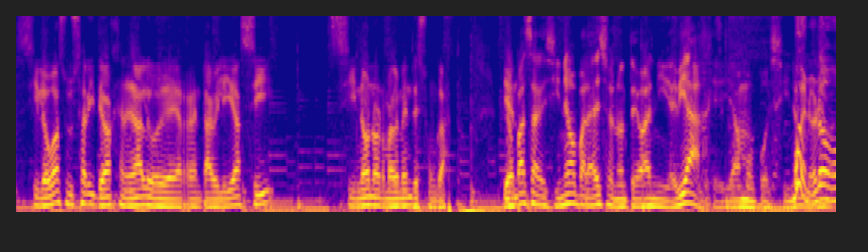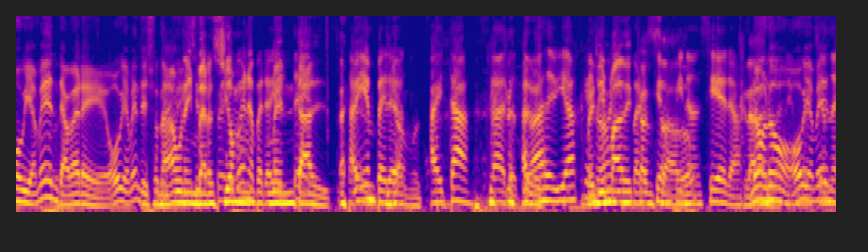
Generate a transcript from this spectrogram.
Si lo vas a usar y te va a generar algo de rentabilidad, sí. Si no, normalmente es un gasto. Lo que pasa es que si no, para eso no te vas ni de viaje, digamos, pues si no. Bueno, no, obviamente, a ver, eh, obviamente yo te Nada, estoy una diciendo- inversión Bueno, pero mental. está bien, pero digamos. ahí está. Claro, te vas de viaje, Venís no más es inversión descansado. financiera. Claro. No, no, una inversión de obviamente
